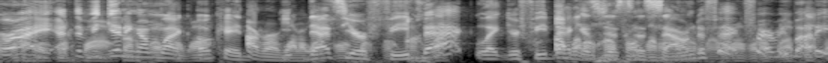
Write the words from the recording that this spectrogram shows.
Right. At the beginning, I'm like, okay, that's your feedback? Like your feedback is just a sound effect for everybody.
